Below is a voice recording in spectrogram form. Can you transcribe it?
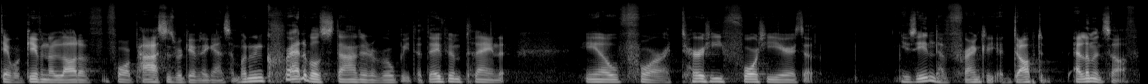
they were given a lot of four passes were given against them, but an incredible standard of rugby that they've been playing that you know for 30, 40 years that New Zealand have frankly adopted elements of.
